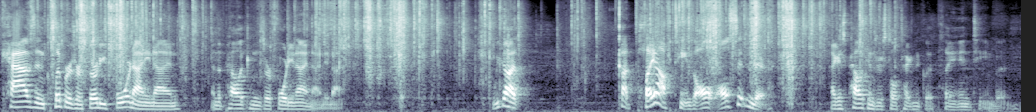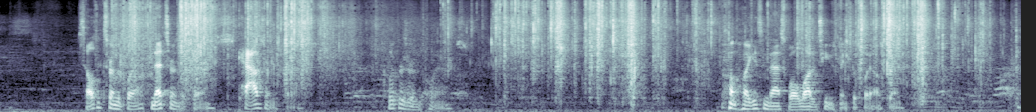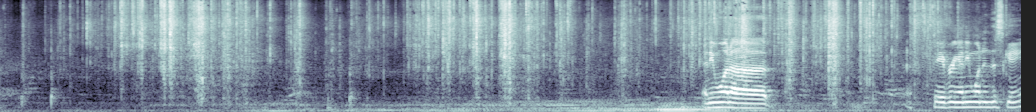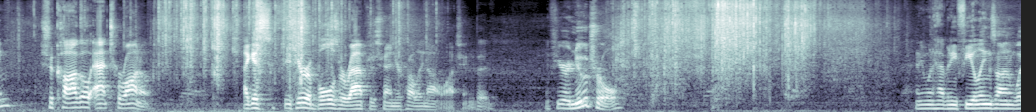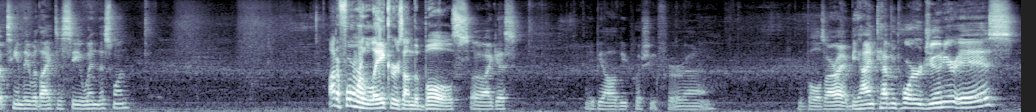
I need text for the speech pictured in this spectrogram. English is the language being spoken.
Cavs and Clippers are $34.99, and the Pelicans are $49.99. We got got playoff teams all, all sitting there. I guess Pelicans are still technically a play-in team, but Celtics are in the playoffs. Nets are in the playoffs. Cavs are in the playoffs. Clippers are in the playoffs. Although I guess in basketball, a lot of teams make the playoffs. Anyone uh, favoring anyone in this game? Chicago at Toronto. I guess if you're a Bulls or Raptors fan, you're probably not watching. But if you're a neutral, anyone have any feelings on what team they would like to see win this one? A lot of former Lakers on the Bulls, so I guess maybe I'll be pushing for uh, the Bulls. All right, behind Kevin Porter Jr. is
